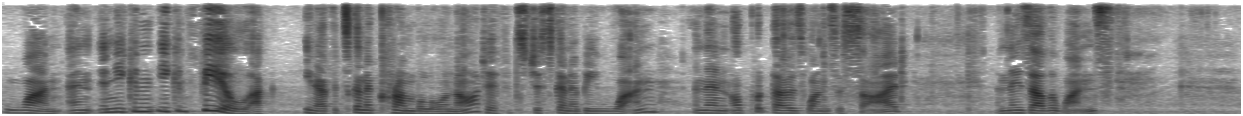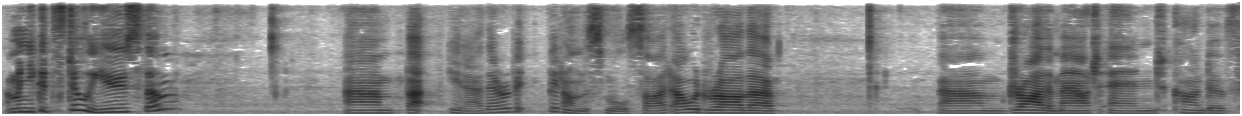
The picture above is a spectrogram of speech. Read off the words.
one and and you can you can feel like you know, if it's going to crumble or not, if it's just going to be one. And then I'll put those ones aside. And these other ones. I mean, you could still use them. Um, but, you know, they're a bit, bit on the small side. I would rather um, dry them out and kind of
